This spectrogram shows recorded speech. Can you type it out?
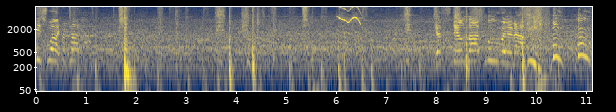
This one. You're still not moving enough. Move, move.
